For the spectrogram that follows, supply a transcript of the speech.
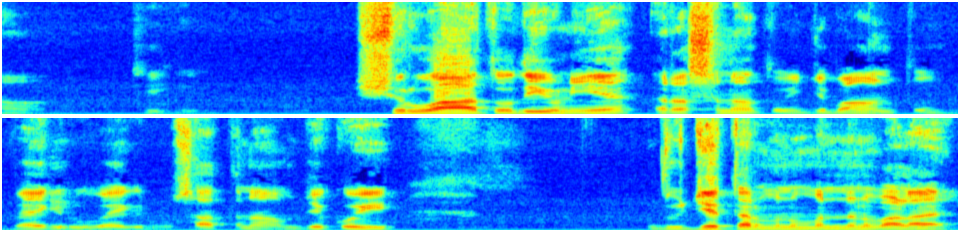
ਹਾਂ। ਠੀਕ ਹੈ ਸ਼ੁਰੂਆਤ ਉਹਦੀ ਹੋਣੀ ਹੈ ਰਸਨਾ ਤੋਂ ਹੀ ਜ਼ਬਾਨ ਤੋਂ ਹੀ। ਵਾਹਿਗੁਰੂ ਵਾਹਿਗੁਰੂ ਸਤਨਾਮ। ਜੇ ਕੋਈ ਦੂਜੇ ਧਰਮ ਨੂੰ ਮੰਨਣ ਵਾਲਾ ਹੈ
